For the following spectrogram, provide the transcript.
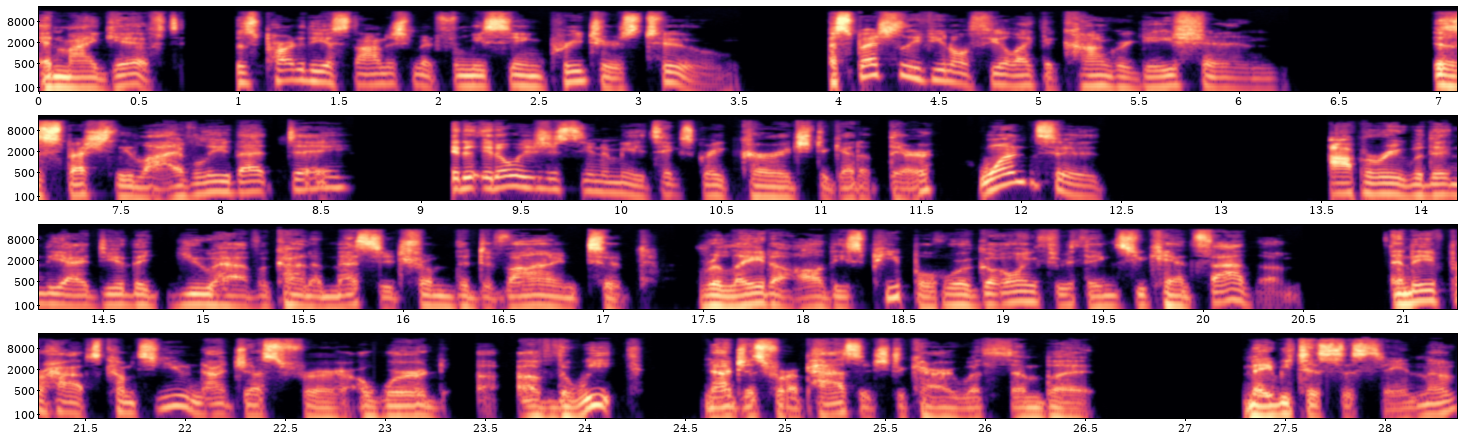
in my gift. It was part of the astonishment for me seeing preachers too, especially if you don't feel like the congregation is especially lively that day. It, it always just seemed to me it takes great courage to get up there. One, to operate within the idea that you have a kind of message from the divine to relay to all these people who are going through things you can't fathom. And they've perhaps come to you not just for a word uh, of the week, not just for a passage to carry with them, but maybe to sustain them,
